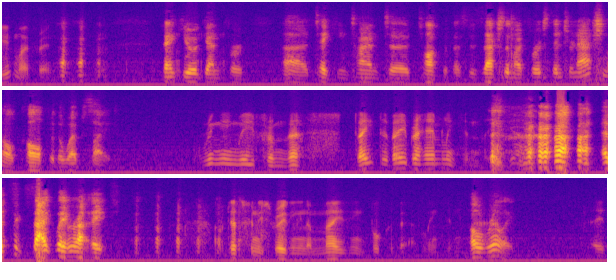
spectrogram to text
you, my friend. thank you again for uh, taking time to talk with us. This is actually my first international call for the website. ringing me from the state of Abraham Lincoln. There you go. That's exactly right. I've just finished reading an amazing book about Lincoln. Oh, really? It's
